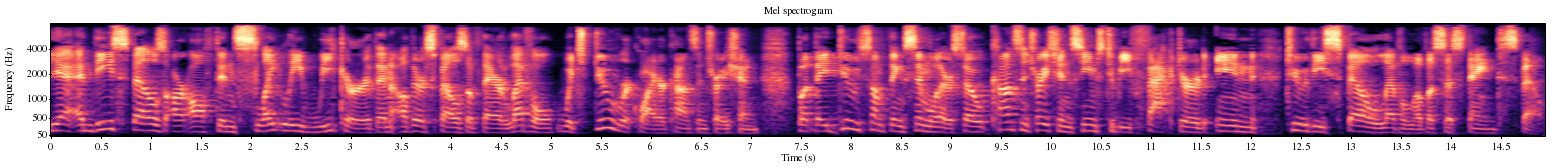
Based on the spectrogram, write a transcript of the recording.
Yeah, and these spells are often slightly weaker than other spells of their level, which do require concentration, but they do something similar. So concentration seems to be factored in to the spell level of a sustained spell.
